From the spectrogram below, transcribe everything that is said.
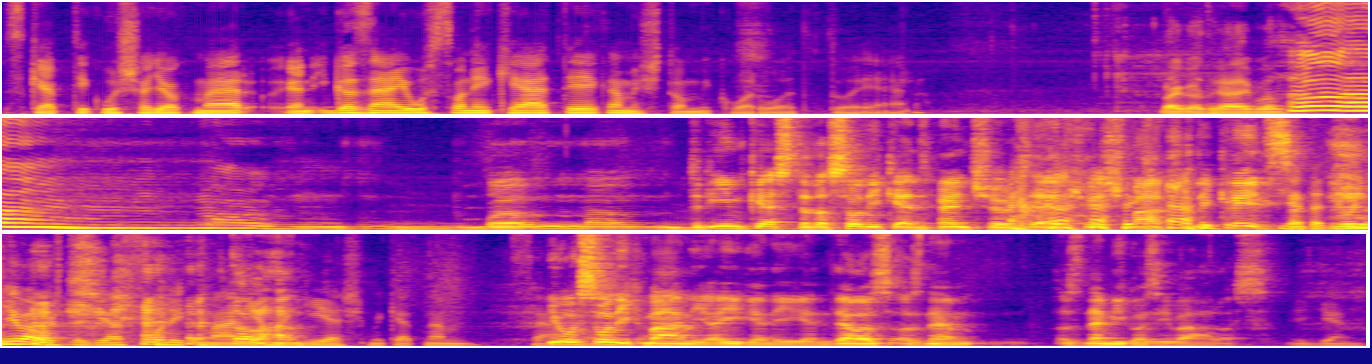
szkeptikus vagyok, mert olyan igazán jó Sonic játék, nem is tudom mikor volt utoljára. Meg a drive dreamcast a Sonic Adventure első és második rész. Igen, tehát jó, nyilván most egy ilyen Sonic Mania, meg ilyesmiket nem Jó, Sonic Mania, igen, igen, de az, az nem, az nem igazi válasz. Igen.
